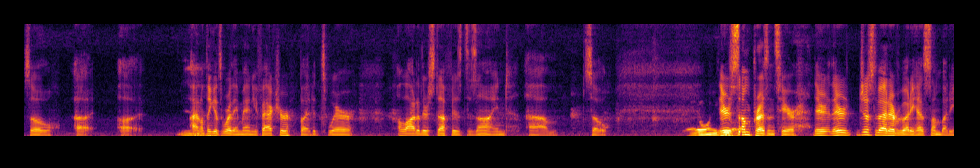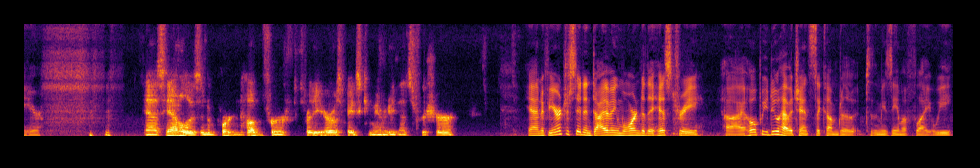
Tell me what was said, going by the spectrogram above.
so uh, uh, yeah. I don't think it's where they manufacture, but it's where a lot of their stuff is designed. Um, so there's some presence here. There, there, just about everybody has somebody here. yeah, Seattle is an important hub for for the aerospace community. That's for sure. Yeah, and if you're interested in diving more into the history, uh, I hope you do have a chance to come to to the Museum of Flight. We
